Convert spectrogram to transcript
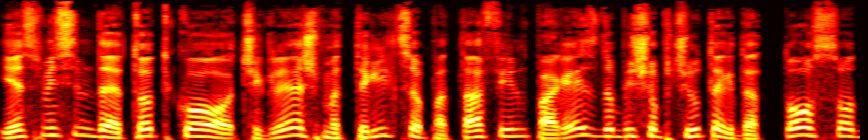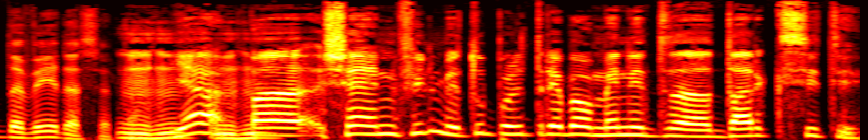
Jaz mislim, da je to tako, če gledaš matrico, pa ta film, pa res dobiš občutek, da to so 90. Mhm, Ja, mhm. pa še en film je tu treba omeniti, uh, Dark City.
